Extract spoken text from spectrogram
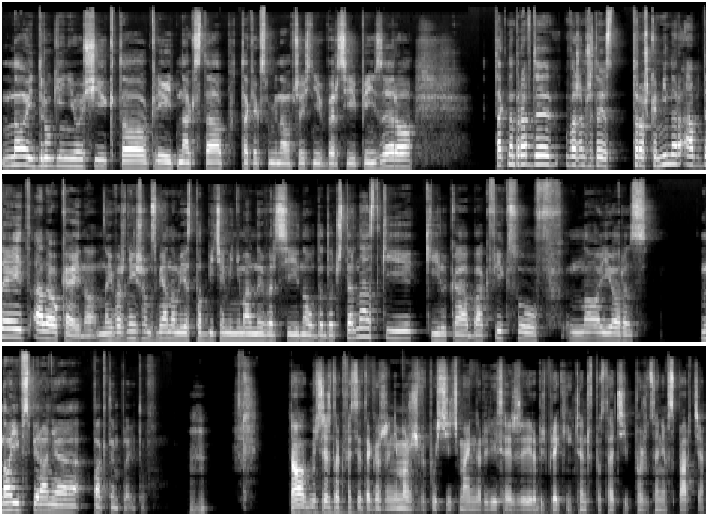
No i drugi newsik to Create Next Tab, tak jak wspominałem wcześniej w wersji 5.0. tak naprawdę uważam, że to jest troszkę minor update, ale okej, okay, no. Najważniejszą zmianą jest podbicie minimalnej wersji Node do 14, kilka bug fixów, no i oraz no i wspieranie pack template'ów. Mhm. No, myślę, że to kwestia tego, że nie możesz wypuścić minor release, jeżeli robisz breaking change w postaci porzucenia wsparcia.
